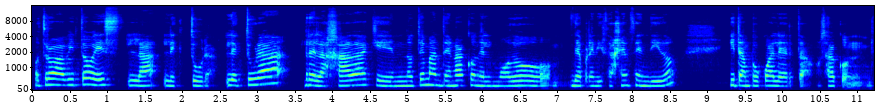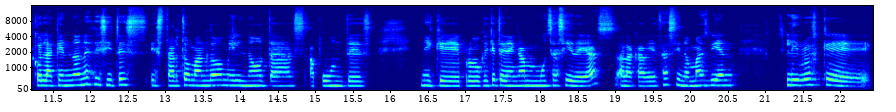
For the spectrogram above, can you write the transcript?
Otro hábito es la lectura. Lectura relajada que no te mantenga con el modo de aprendizaje encendido y tampoco alerta, o sea, con, con la que no necesites estar tomando mil notas, apuntes, ni que provoque que te vengan muchas ideas a la cabeza, sino más bien libros que,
